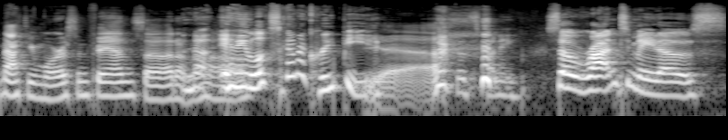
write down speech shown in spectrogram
Matthew Morrison fan, so I don't No, know. and he looks kind of creepy. yeah. That's funny. so Rotten Tomatoes,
